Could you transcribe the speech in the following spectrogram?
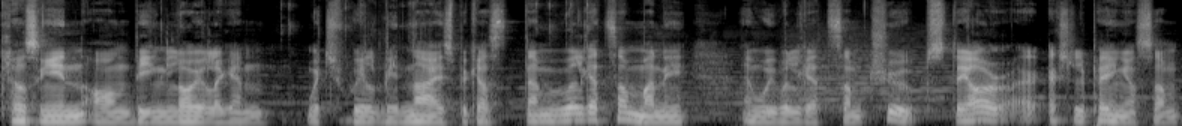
closing in on being loyal again, which will be nice because then we will get some money and we will get some troops. They are actually paying us some,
